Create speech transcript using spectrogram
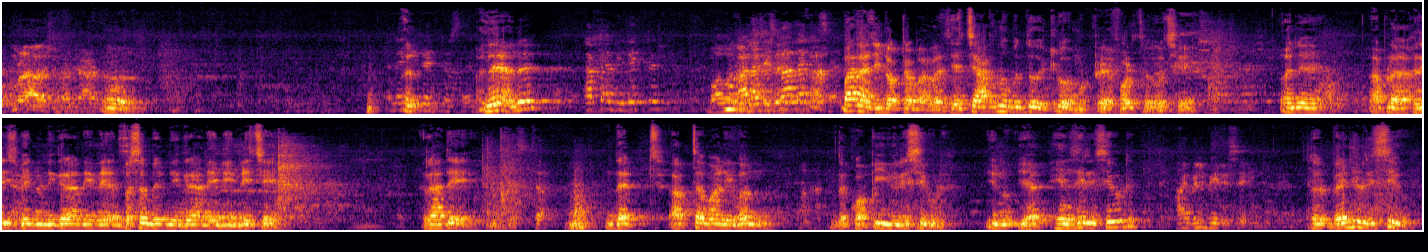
બાલાજી ડોક્ટર બાલાજી આ ચારનો બધો એટલો મોટો એફર્ટ થયો છે અને આપણા હરીશભાઈની નિગરાની ને બસંતભાઈ નિગરાનીની નીચે Radhe that Aptamani one, the copy you received, you know, yeah, has he received? I will be receiving. The, when you receive,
